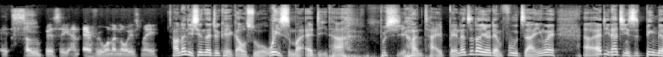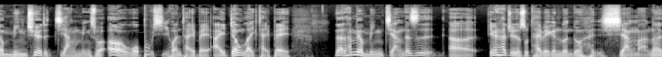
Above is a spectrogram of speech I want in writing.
It's so busy and everyone annoys me. 好，那你现在就可以告诉我，为什么 Eddie 他不喜欢台北？那这段有点复杂，因为呃，Eddie 他其实并没有明确的讲明说，哦，我不喜欢台北，I don't like 台北。 那他没有明讲，但是呃，因为他觉得说台北跟伦敦很像嘛，那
